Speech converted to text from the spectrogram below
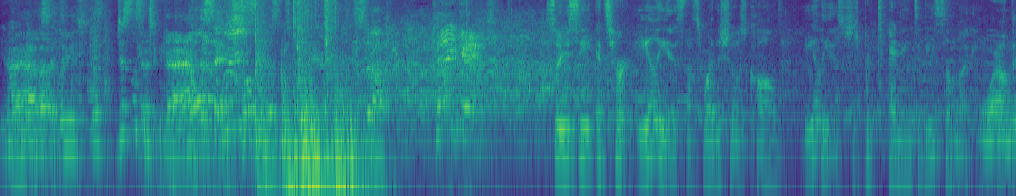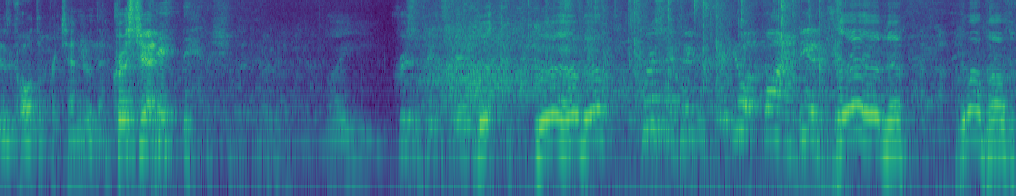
you're can I have that, sense. please? Just, just listen to me. Can I have Paulson, that, please? Paulson, listen to me here. So. Take it! So you see, it's her alias. That's why the show's called Alias. She's pretending to be somebody. Why don't they just call it the Pretender then? Christian! Christian, take the stage. Yeah, yeah, yeah. Christian, take the stick. You look fine. Be a jerk. Yeah, man. Come on, Papa.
